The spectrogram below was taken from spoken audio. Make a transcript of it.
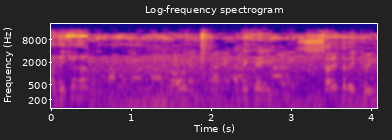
ਆ ਦੇਖਿਓ ਸਰ। ਆ ਦੇਖਿਓ ਜੀ। ਸਰ ਇੱਧਰ ਦੇਖਿਓ ਜੀ।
